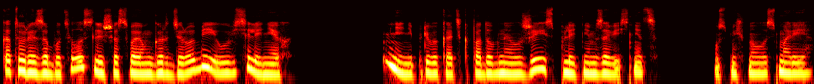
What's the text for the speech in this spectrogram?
которая заботилась лишь о своем гардеробе и увеселениях. «Мне не привыкать к подобной лжи и сплетням завистниц», — усмехнулась Мария.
